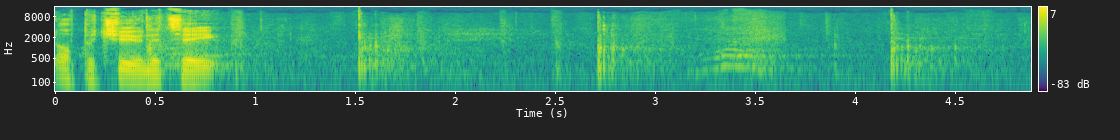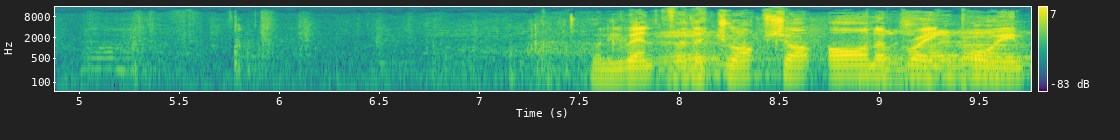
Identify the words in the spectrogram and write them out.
opportunity. Well, he went for the drop shot on a break point.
